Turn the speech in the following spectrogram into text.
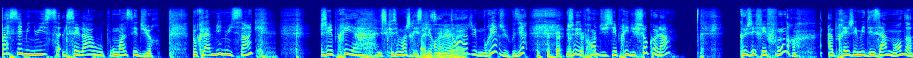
Passer minuit, c'est là où pour moi c'est dur. Donc là, minuit 5, j'ai pris, euh, excusez-moi, je respire en même temps, ouais. hein, je vais mourir, je vais vous dire. J'ai pris du chocolat que j'ai fait fondre. Après, j'ai mis des amandes.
